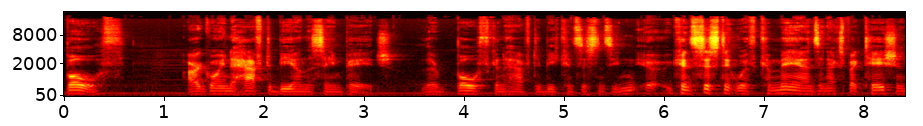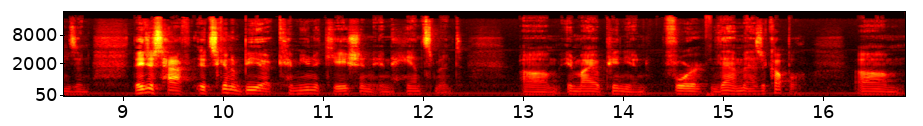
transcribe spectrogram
both, are going to have to be on the same page. They're both going to have to be consistency, uh, consistent with commands and expectations, and they just have. It's going to be a communication enhancement, um, in my opinion, for them as a couple. Um,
